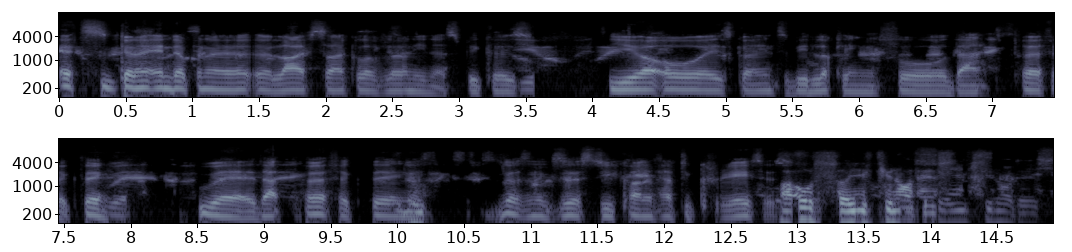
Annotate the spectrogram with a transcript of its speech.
it's going to end up in a, a life cycle of loneliness because you are always going to be looking for that perfect thing. Where that perfect thing doesn't exist, you kind of have to create it. But also, if you notice, you notice,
